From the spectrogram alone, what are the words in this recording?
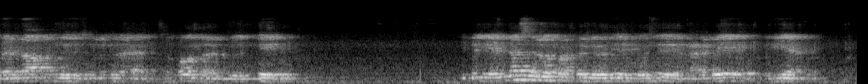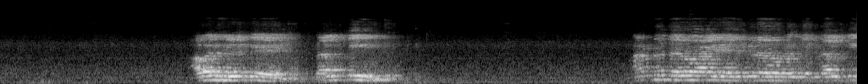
வேண்டாம் என்று சொல்லுகிற சகோதரர்களுக்கு இதில் என்ன சொல்லப்பட்டிருக்கிறது என்பது நடவே தெரியாது. அவர்களுக்கு கல்வி மரண தருவாயில் இருக்கிறவர்களுக்கு கல்வி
